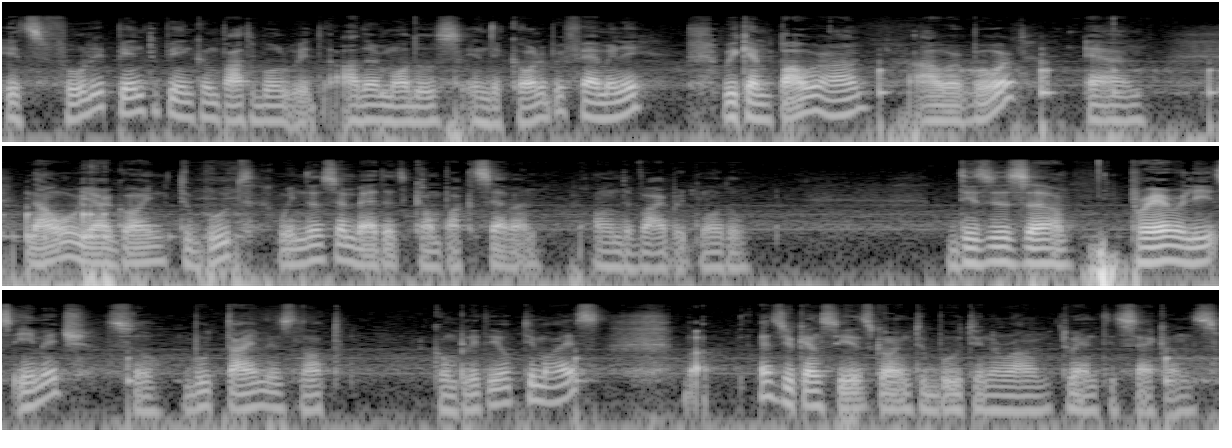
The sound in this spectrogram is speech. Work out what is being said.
it's fully pin-to-pin -pin compatible with other modules in the Colibri family. We can power on our board and now we are going to boot Windows Embedded Compact 7 on the Vybrid module. This is a pre-release image, so boot time is not completely optimized, but as you can see it's going to boot in around 20 seconds.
